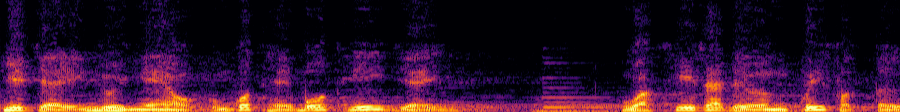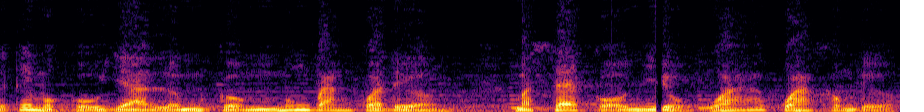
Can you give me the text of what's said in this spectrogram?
như vậy, người nghèo cũng có thể bố thí vậy. Hoặc khi ra đường, quý Phật tử thấy một cụ già lụm cụm muốn băng qua đường mà xe cộ nhiều quá qua không được.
